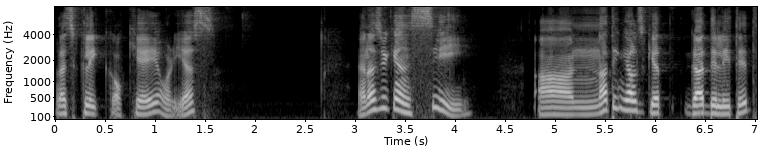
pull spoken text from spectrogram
Let's click OK or yes. And as you can see, uh, nothing else get, got deleted,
